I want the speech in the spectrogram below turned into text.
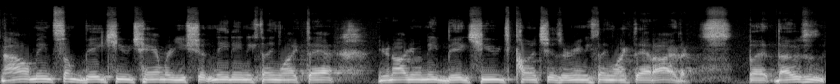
Now, I don't mean some big, huge hammer. You shouldn't need anything like that. You're not going to need big, huge punches or anything like that either. But those,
